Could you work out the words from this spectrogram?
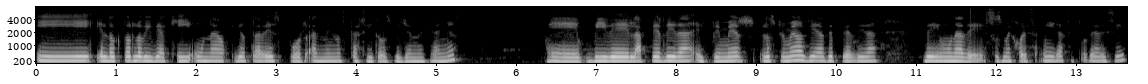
Y el doctor lo vive aquí una y otra vez por al menos casi dos billones de años. Eh, vive la pérdida, el primer, los primeros días de pérdida de una de sus mejores amigas, se podría decir.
